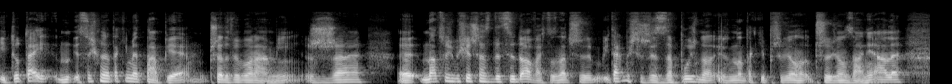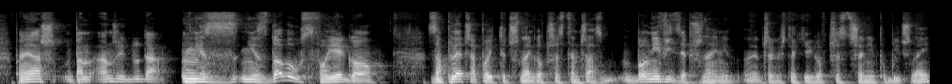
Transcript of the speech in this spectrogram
I tutaj jesteśmy na takim etapie przed wyborami, że na coś by się trzeba zdecydować. To znaczy, i tak myślę, że jest za późno na takie przywią- przywiązanie, ale ponieważ pan Andrzej Duda nie, nie zdobył swojego zaplecza politycznego przez ten czas, bo nie widzę przynajmniej e, czegoś takiego w przestrzeni publicznej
